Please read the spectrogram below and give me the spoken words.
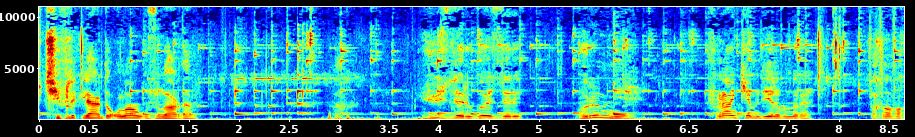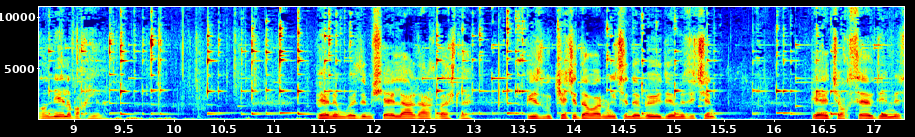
Şu çiftliklerde olan kuzulardan. Bak. Yüzleri gözleri görünmüyor. Franke mi diyelim bunlara? Bakın bakalım neyle bakıyorlar. Benim gözüm şeylerde arkadaşlar. Biz bu keçi davarının içinde büyüdüğümüz için en çok sevdiğimiz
